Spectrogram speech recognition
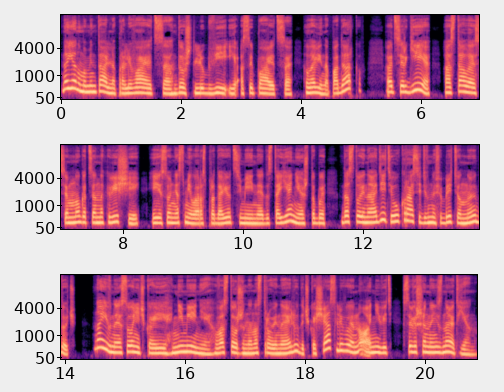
На Яну моментально проливается дождь любви и осыпается лавина подарков. От Сергея осталось много ценных вещей, и Соня смело распродает семейное достояние, чтобы достойно одеть и украсить вновь обретенную дочь. Наивная Сонечка и не менее восторженно настроенная Людочка счастливы, но они ведь совершенно не знают Яну.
